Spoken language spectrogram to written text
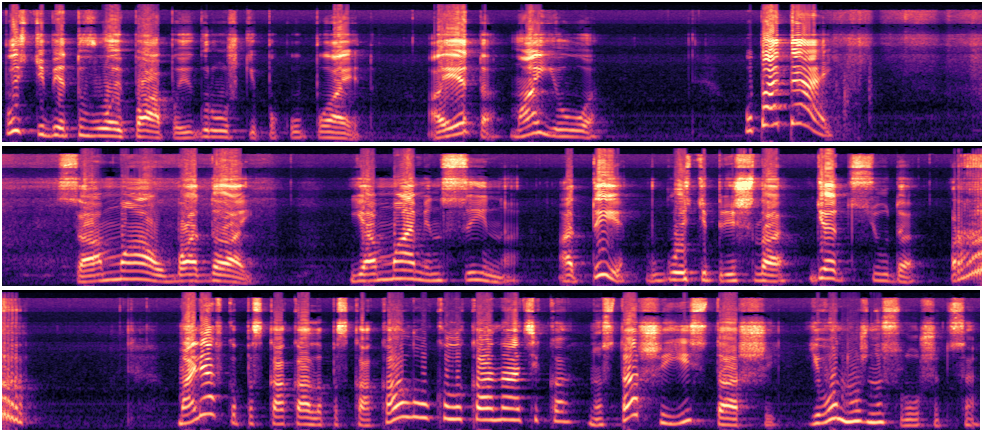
пусть тебе твой папа игрушки покупает, а это мое». «Упадай!» «Сама убадай! Я мамин сына, а ты в гости пришла, иди отсюда! Малявка поскакала-поскакала около канатика, но старший есть старший, его нужно слушаться.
